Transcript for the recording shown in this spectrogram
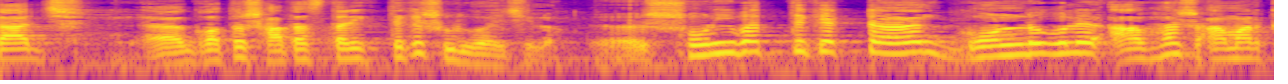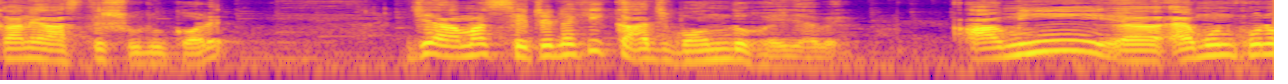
কাজ গত সাতাশ তারিখ থেকে শুরু হয়েছিল। শনিবার থেকে একটা গন্ডগোলের আভাস আমার কানে আসতে শুরু করে যে আমার সেটে নাকি কাজ বন্ধ হয়ে যাবে। আমি এমন কোনো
